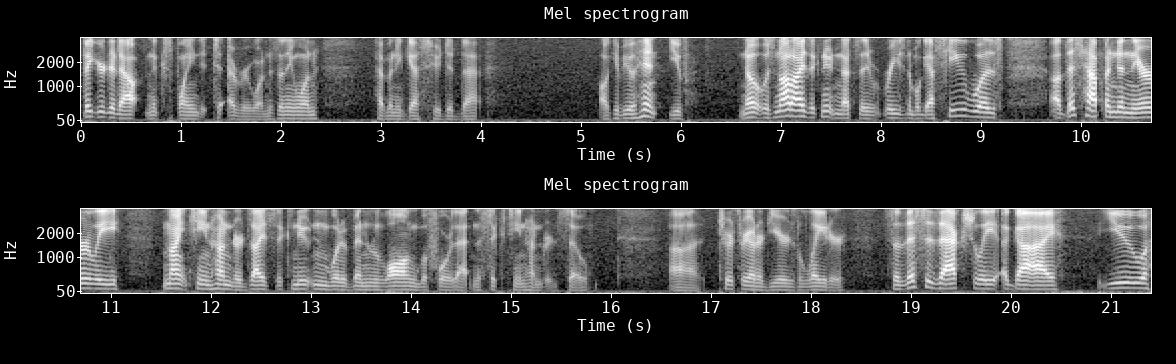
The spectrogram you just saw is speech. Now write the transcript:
figured it out and explained it to everyone. Does anyone have any guess who did that? I'll give you a hint. You've no, it was not Isaac Newton. That's a reasonable guess. He was. Uh, this happened in the early 1900s. Isaac Newton would have been long before that in the 1600s. So uh, two or three hundred years later. So this is actually a guy you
